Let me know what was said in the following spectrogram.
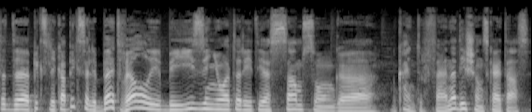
Tad uh, pikseli kā pikseli, bet vēl bija izziņot arī tie Samsung, uh, kā viņi tur fan edition skaitās,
